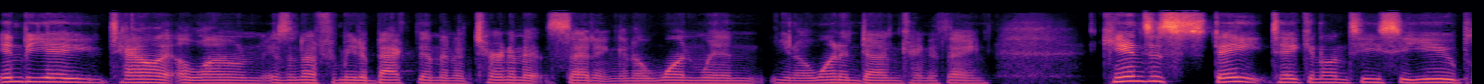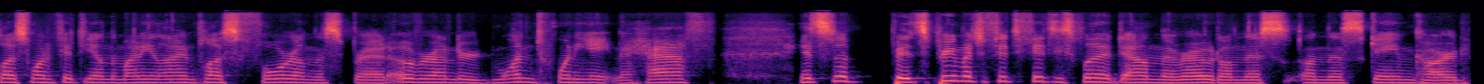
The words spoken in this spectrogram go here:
NBA talent alone is enough for me to back them in a tournament setting in a one win, you know, one and done kind of thing. Kansas State taking on TCU plus 150 on the money line, plus four on the spread, over under 128 and a half. It's a it's pretty much a 50-50 split down the road on this on this game card.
